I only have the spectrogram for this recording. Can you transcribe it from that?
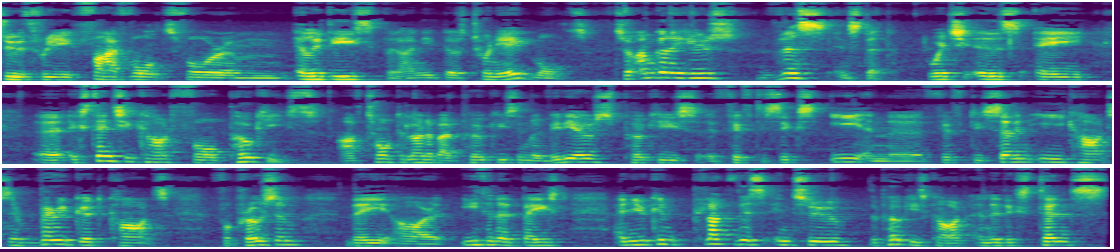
2, 3, 5 volts for um, LEDs, but I need those 28 volts. So I'm going to use this instead, which is a uh, extension card for Pokeys. I've talked a lot about Pokeys in my videos. Pokeys 56E and uh, 57E cards, they're very good cards for ProSim. They are Ethernet based And you can plug this into the Pokeys card and it extends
